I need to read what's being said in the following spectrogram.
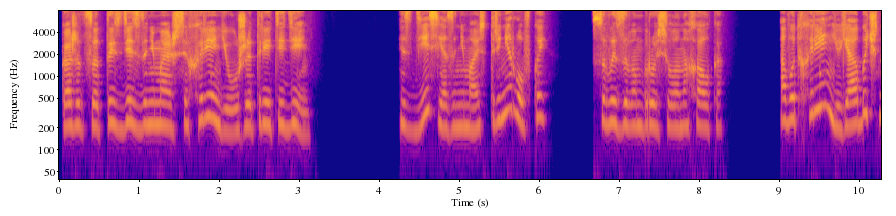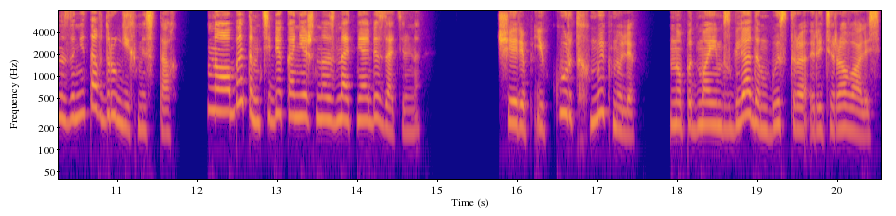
«Кажется, ты здесь занимаешься хренью уже третий день». «Здесь я занимаюсь тренировкой», — с вызовом бросила нахалка. А вот хренью я обычно занята в других местах. Но об этом тебе, конечно, знать не обязательно. Череп и Курт хмыкнули, но под моим взглядом быстро ретировались.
